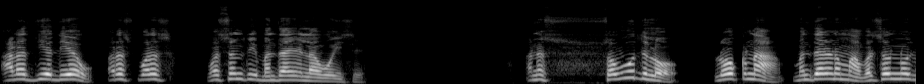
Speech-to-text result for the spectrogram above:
આરાધ્ય દેવ અરસપરસ વસંતથી બંધાયેલા હોય છે. અને સૌદલો લોકના બંધારણમાં વસનનું જ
